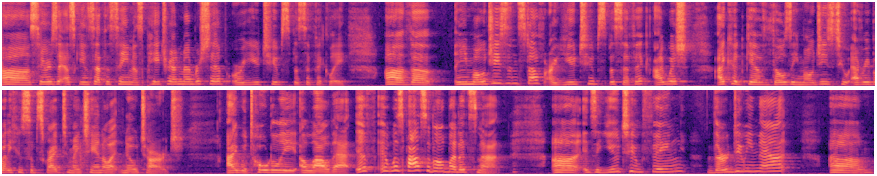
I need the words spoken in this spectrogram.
Uh, Sarah's asking, is that the same as Patreon membership or YouTube specifically? Uh, the emojis and stuff are YouTube specific. I wish I could give those emojis to everybody who subscribed to my channel at no charge. I would totally allow that if it was possible, but it's not. Uh, it's a YouTube thing. They're doing that. Um,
